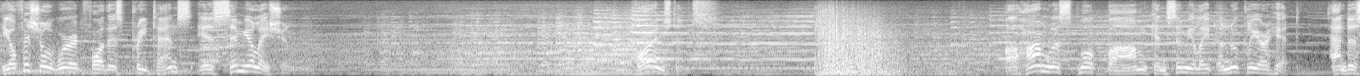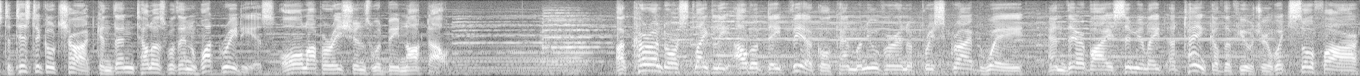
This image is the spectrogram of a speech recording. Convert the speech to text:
The official word for this pretense is simulation. For instance, a harmless smoke bomb can simulate a nuclear hit and a statistical chart can then tell us within what radius all operations would be knocked out. A current or slightly out-of-date vehicle can maneuver in a prescribed way and thereby simulate a tank of the future, which so far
